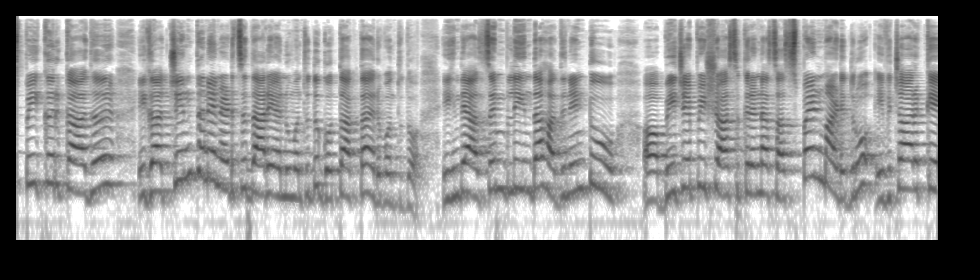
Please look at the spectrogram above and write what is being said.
ಸ್ಪೀಕರ್ ಖಾದರ್ ಈಗ ಚಿಂತನೆ ನಡೆಸಿದ್ದಾರೆ ಅನ್ನುವಂಥದ್ದು ಗೊತ್ತಾಗ್ತಾ ಇರುವಂಥದ್ದು. ಈ ಹಿಂದೆ ಅಸೆಂಬ್ಲಿಯಿಂದ ಹದಿನೆಂಟು ಬಿಜೆಪಿ ಶಾಸಕರನ್ನ ಸಸ್ಪೆಂಡ್ ಮಾಡಿದ್ರು. ಈ ವಿಚಾರಕ್ಕೆ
